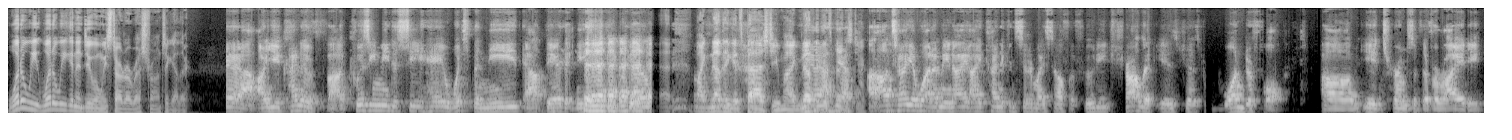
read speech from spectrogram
What are we What are we gonna do when we start our restaurant together? Yeah, are you kind of uh, quizzing me to see, hey, what's the need out there that needs to be filled? Mike, nothing gets past you, Mike. Nothing yeah, gets past yeah. you. I'll tell you what. I mean, I, I kind of consider myself a foodie. Charlotte is just wonderful um, in terms of the variety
